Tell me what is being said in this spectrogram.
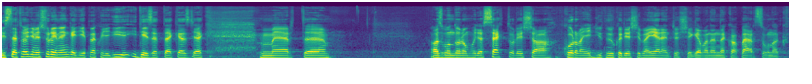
Tisztelt Hölgyeim és Uraim, engedjék meg, hogy egy idézettel kezdjek, mert azt gondolom, hogy a szektor és a kormány együttműködésében jelentősége van ennek a pár szónak.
